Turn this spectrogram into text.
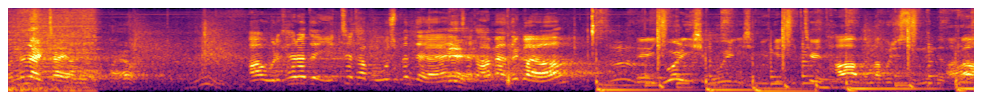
어느 날짜에 하는 건가요? 아 우리 캐럿들 이틀 다 보고 싶은데 네. 이틀 다 하면 안 될까요? 네, 6월 25일, 26일 이틀 다 만나보실 수 있는 데다가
